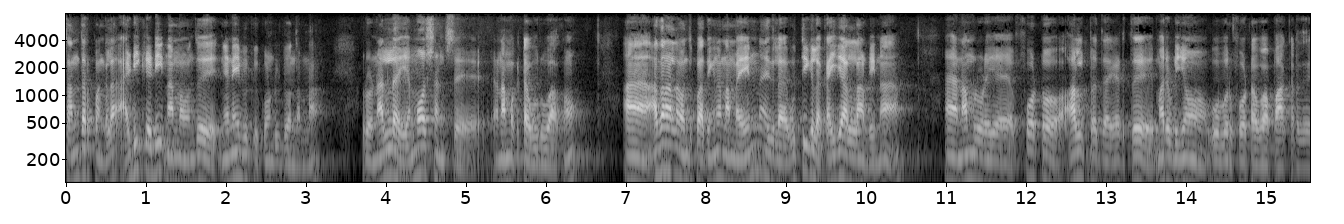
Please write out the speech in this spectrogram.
சந்தர்ப்பங்களை அடிக்கடி நம்ம வந்து நினைவுக்கு கொண்டுட்டு வந்தோம்னா ஒரு நல்ல எமோஷன்ஸு நம்மக்கிட்ட உருவாகும். அதனால் வந்து பார்த்திங்கன்னா நம்ம என்ன இதில் உத்திகளை கையாளலாம் அப்படின்னா நம்மளுடைய ஃபோட்டோ ஆல்பத்தை எடுத்து மறுபடியும் ஒவ்வொரு ஃபோட்டோவாக பார்க்குறது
